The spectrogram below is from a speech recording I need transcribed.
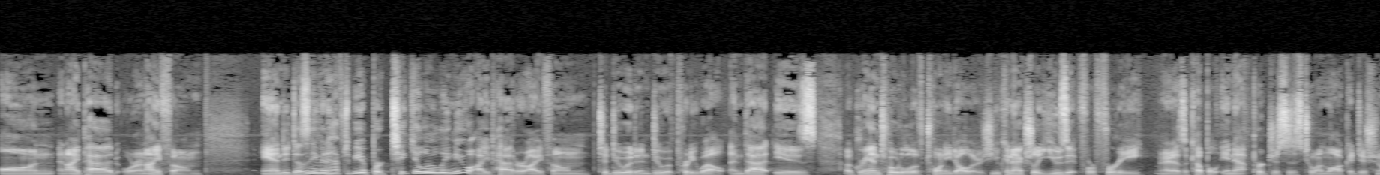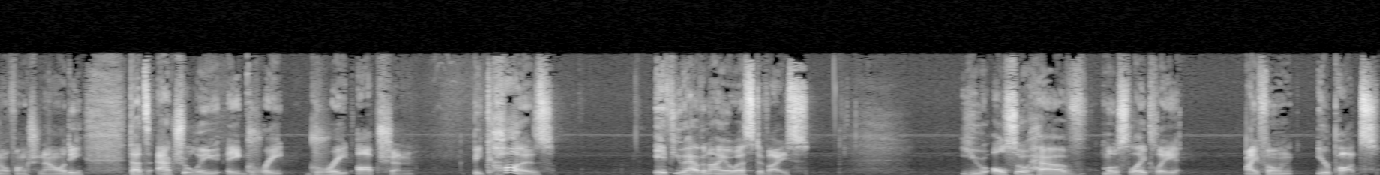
on an iPad or an iPhone. And it doesn't even have to be a particularly new iPad or iPhone to do it and do it pretty well. And that is a grand total of $20. You can actually use it for free. It has a couple in app purchases to unlock additional functionality. That's actually a great, great option because if you have an iOS device, you also have most likely iPhone earpods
